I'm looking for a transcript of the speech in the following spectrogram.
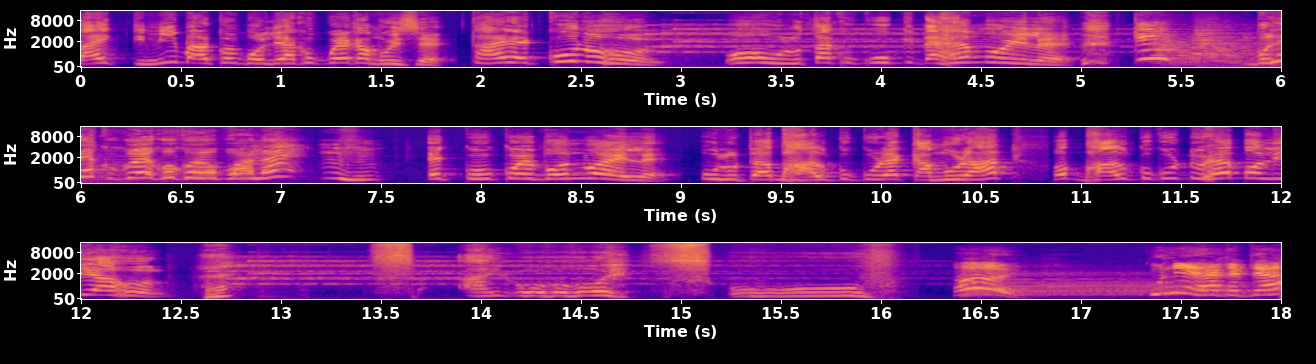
তাইক তিনিবাৰকৈ বলীয়া কুকুৰে কামুৰিছে। তাইৰ একো নহল। অ ওলোটা কুকুৰকেইটাহে মৰিলে। কি? বলীয়া কুকুৰে একো কৰিব পৰা নাই? একো কৰিব নোৱাৰিলে। ওলোটা ভাল কুকুৰে কামোৰাত অ ভাল কুকুৰটোহে বলীয়া হ'ল। আই ঐ কোনে হে কেতিয়া?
